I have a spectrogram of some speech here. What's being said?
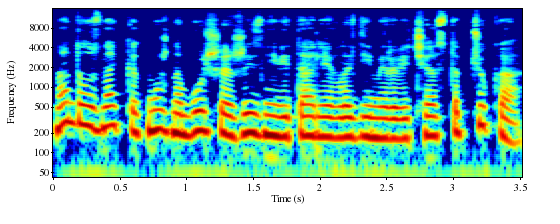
Надо узнать как можно больше о жизни Виталия Владимировича Остапчука.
